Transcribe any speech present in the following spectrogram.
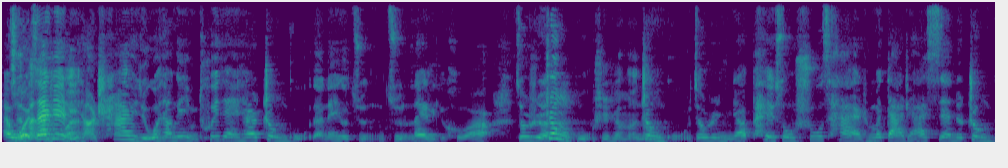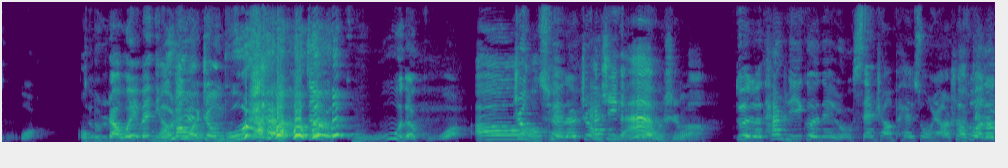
哎，我在这里想插一句，我想给你们推荐一下正骨的那个菌菌类礼盒，就是正骨是什么呢？正骨就是你要配送蔬菜，什么大闸蟹的正骨。我不知道，我以为你要帮我正骨是，就是谷物的谷。哦，正确的正，它是一个 app 是吗？对对，它是一个那种线上配送，然后是做的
